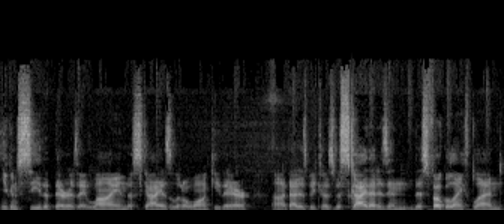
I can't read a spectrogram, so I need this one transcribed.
You can see that there is a line, the sky is a little wonky there. Uh, that is because the sky that is in this focal length blend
